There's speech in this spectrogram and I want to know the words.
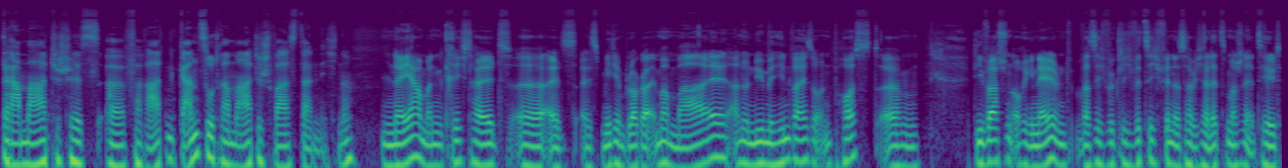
Dramatisches äh, verraten. Ganz so dramatisch war es dann nicht, ne? Naja, man kriegt halt äh, als, als Medienblogger immer mal anonyme Hinweise und Post. Ähm, die war schon originell und was ich wirklich witzig finde, das habe ich ja letztes Mal schon erzählt,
